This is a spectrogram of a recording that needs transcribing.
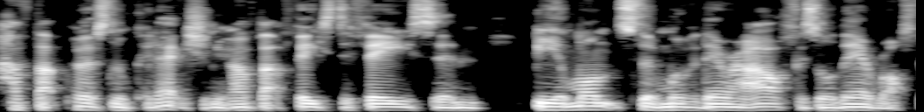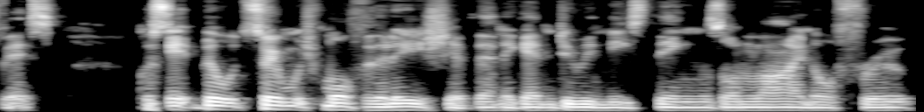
have that personal connection, you have that face to face and be amongst them, whether they're at office or their office, because it builds so much more for the leadership than again doing these things online or through,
